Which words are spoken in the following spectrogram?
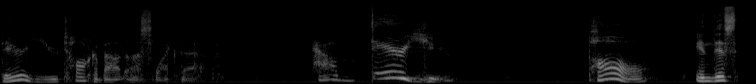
dare you talk about us like that? How dare you? Paul, in this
